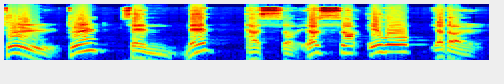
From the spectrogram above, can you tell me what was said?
둘 둘 셋 넷 다섯 여섯 일곱 여덟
